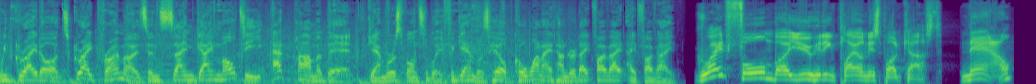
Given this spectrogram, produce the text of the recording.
with great odds, great promos, and same game multi at Palmerbet. Gamble responsibly. For gamblers' help, call 1 800 858 858. Great form by you hitting play on this podcast. Now,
